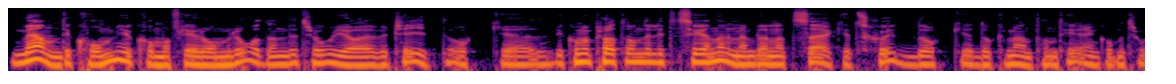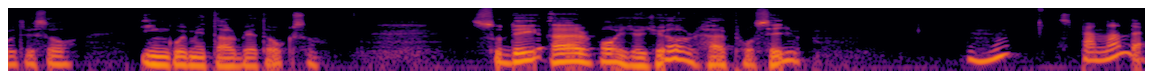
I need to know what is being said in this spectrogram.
Men det kommer ju komma fler områden, det tror jag över tid. Och eh, vi kommer prata om det lite senare, men bland annat säkerhetsskydd och eh, dokumenthantering kommer troligtvis att ingå i mitt arbete också. Så det är vad jag gör här på SIU. Mm, mm-hmm. spännande.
